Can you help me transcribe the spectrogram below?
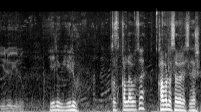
50 50. елу елу. Қызық қалар болса хабарласа бересіздер.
